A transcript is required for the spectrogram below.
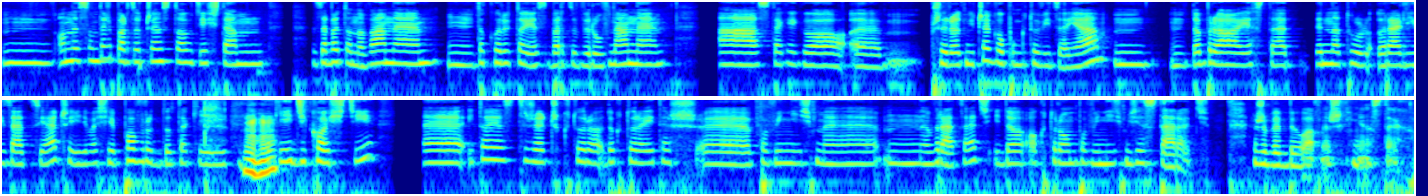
mm, one są też bardzo często gdzieś tam zabetonowane, mm, to koryto jest bardzo wyrównane, a z takiego przyrodniczego punktu widzenia dobra jest ta denaturalizacja, czyli właśnie powrót do takiej, mhm. takiej dzikości. E, I to jest rzecz, która, do której też e, powinniśmy mm, wracać i do, o którą powinniśmy się starać, żeby była w naszych miastach.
